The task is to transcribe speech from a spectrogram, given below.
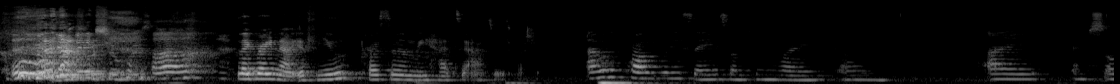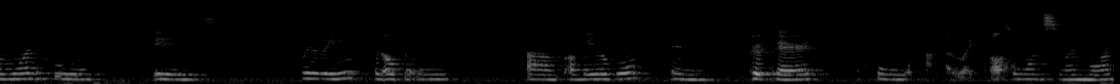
Next question, please. Uh, like right now, if you personally had to answer this question, I would probably say something like, um, I am someone who is willing and openly um, available and prepared who uh, like also wants to learn more.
